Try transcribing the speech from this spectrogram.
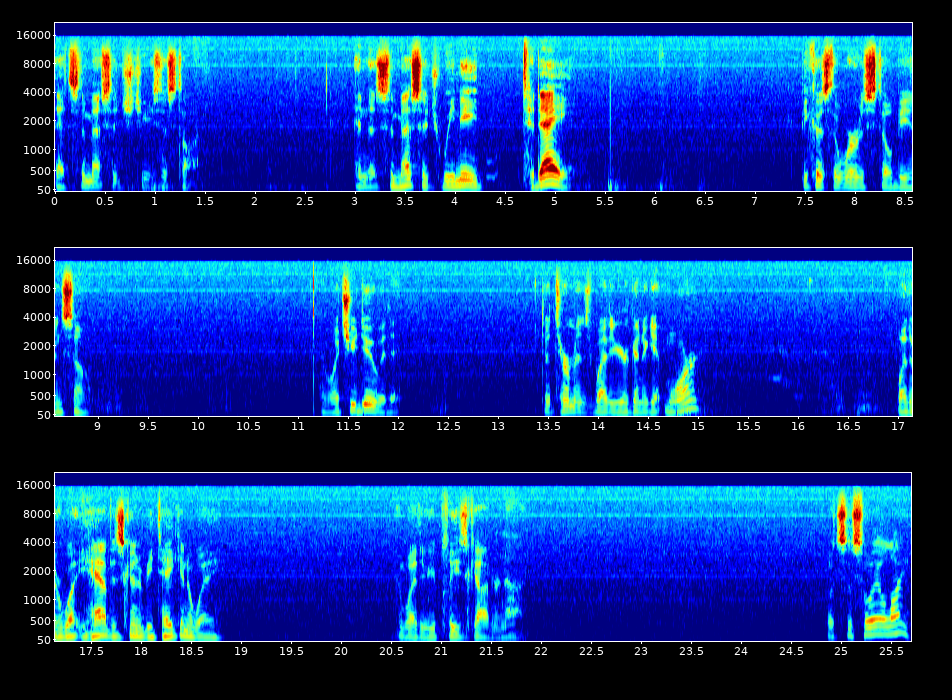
That's the message Jesus taught. And that's the message we need today because the word is still being sown. And what you do with it determines whether you're going to get more, whether what you have is going to be taken away, and whether you please God or not. What's the soil like?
